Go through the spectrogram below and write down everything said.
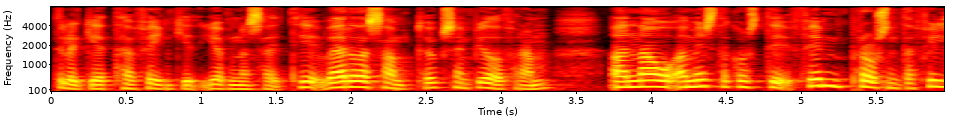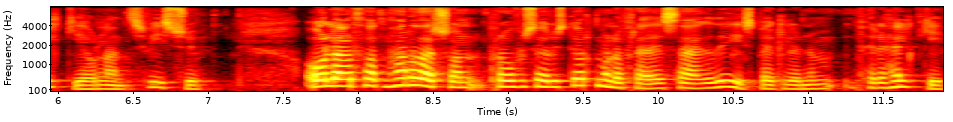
til að geta fengið jöfnasæti verða samtök sem bjóða fram að ná að minnstakosti 5% fylgi á landsvísu. Ólafur Þotn Harðarsson, professor í stjórnmálafræði, sagði í speiklunum fyrir helgi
